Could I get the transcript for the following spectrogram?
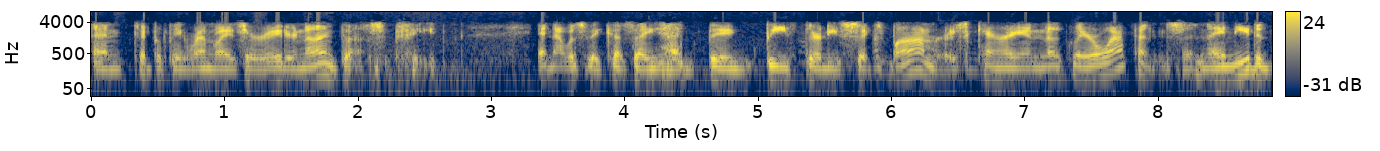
and typically runways are 8 or 9,000 feet. And that was because they had big B 36 bombers carrying nuclear weapons, and they needed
